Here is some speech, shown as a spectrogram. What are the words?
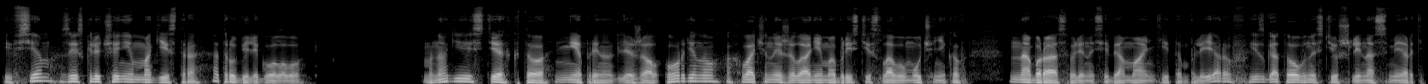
и всем, за исключением магистра, отрубили голову. Многие из тех, кто не принадлежал ордену, охваченные желанием обрести славу мучеников, набрасывали на себя мантии тамплиеров и с готовностью шли на смерть,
